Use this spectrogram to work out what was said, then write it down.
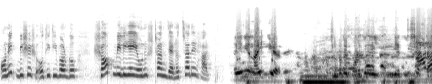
অনেক বিশেষ অতিথিবর্গ সব মিলিয়ে এই অনুষ্ঠান যেন চাঁদের হাট। এই নিয়ে নাইনটি ইয়ার ছোটদের বড়দিন এই এই উৎসবটা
